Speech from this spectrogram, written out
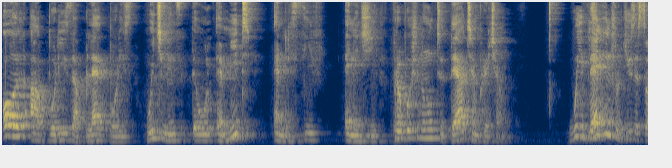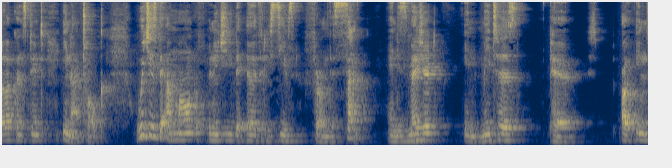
all our bodies are black bodies, which means they will emit and receive energy proportional to their temperature. We then introduce a solar constant in our talk, which is the amount of energy the Earth receives from the Sun and is measured in meters per or in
